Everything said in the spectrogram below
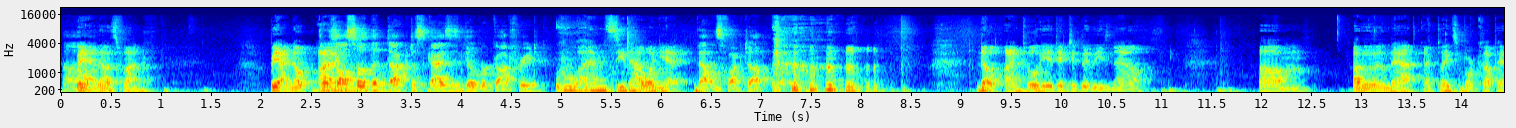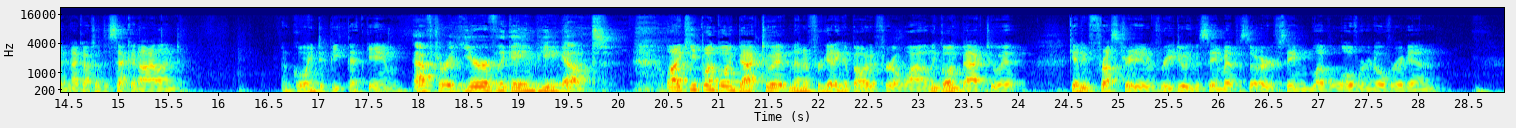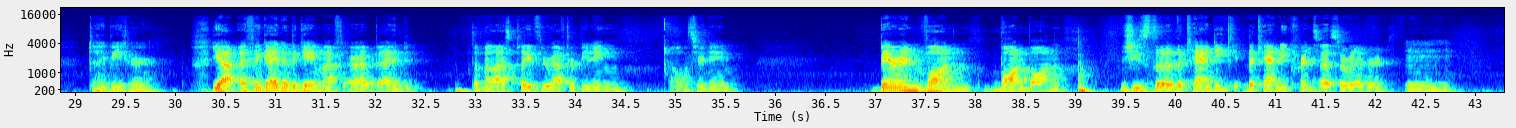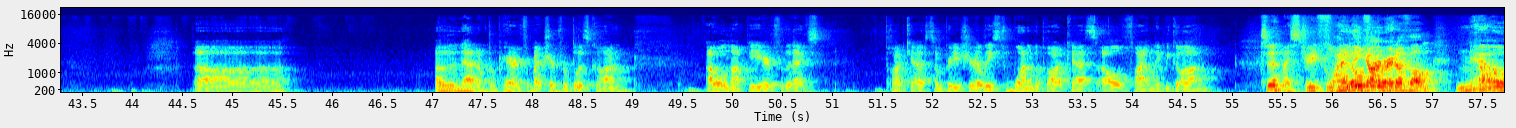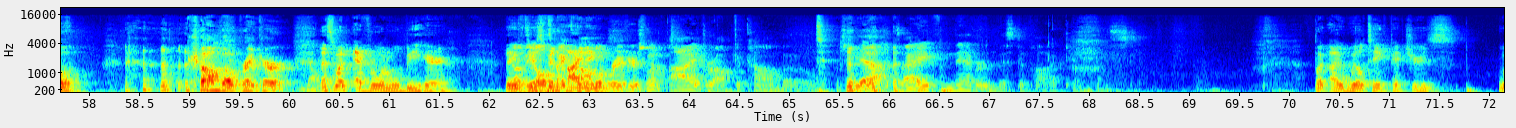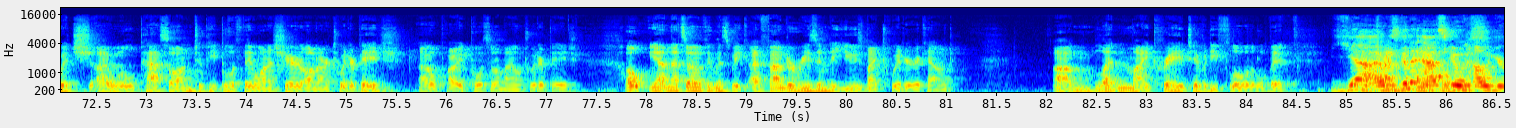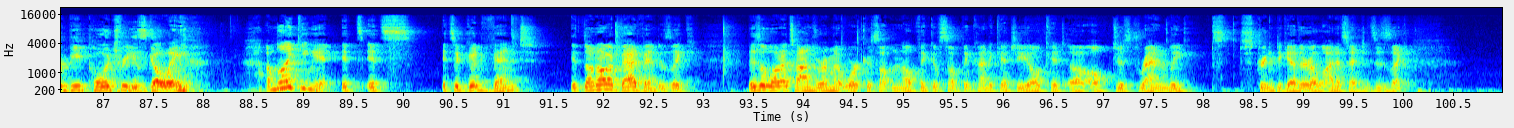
But yeah, Um, that was fun. But yeah, no. there's I'm- also the duck disguised as gilbert gottfried Ooh, I haven't seen that one yet. that one's fucked up No, I'm totally addicted to these now. Um, other than that, I played some more Cuphead and I got to the second island. I'm going to beat that game. after a year of the game being out Well, I keep on going back to it and then I'm forgetting about it for a while and then going back to it, getting frustrated of redoing the same episode or same level over and over again. Did I beat her? Yeah, I think I ended the game after uh, I ended the, my last playthrough after beating. Oh, what's her name? Baron von Bon Bon. She's the the candy the candy princess or whatever. Mm. Uh, other than that, I'm preparing for my trip for BlizzCon. I will not be here for the next podcast. I'm pretty sure at least one of the podcasts I'll finally be gone. My streak will finally got rid of them. No, combo breaker that's when everyone will be here. They've No, the just been hiding. combo breakers when I drop the combo. Yeah. I've never missed a podcast. But I will take pictures, which I will pass on to people if they want to share it on our Twitter page. I will probably post it on my own Twitter page. Oh, yeah, and that's the other thing this week. I found a reason to use my Twitter account. I'm letting my creativity flow a little bit. Yeah, I'm was gonna ask you how your beat poetry is going. I'm liking it. It's it's it's a good vent. It's not a bad vent. It's like there's a lot of times where I'm at work or something. I'll think of something kind of catchy. I'll catch, uh, I'll just randomly string together a line of sentences. Like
